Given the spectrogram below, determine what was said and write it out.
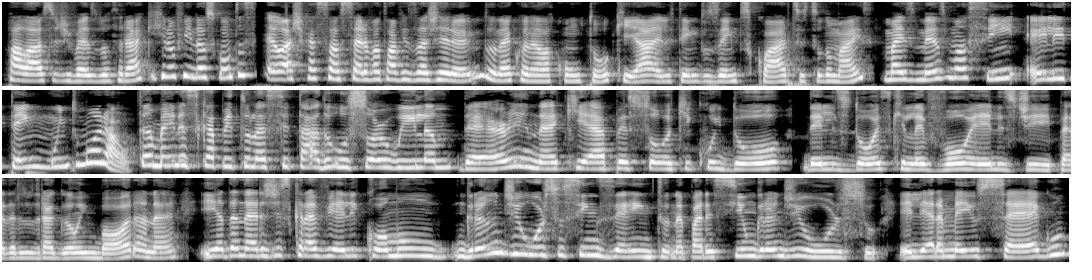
Palácio de Vez Dothraki, que no fim das contas, eu acho que essa serva tava exagerando, né, quando ela contou que, ah, ele tem 200 quartos e tudo mais, mas mesmo assim, ele tem muito moral. Também nesse capítulo é citado o Sir William Derry, né, que é a pessoa que cuidou deles dois, que levou eles de Pedra do Dragão embora, né, e a Daenerys descreve ele como um grande urso cinzento, né, parecia um grande urso. Ele era meio cego,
